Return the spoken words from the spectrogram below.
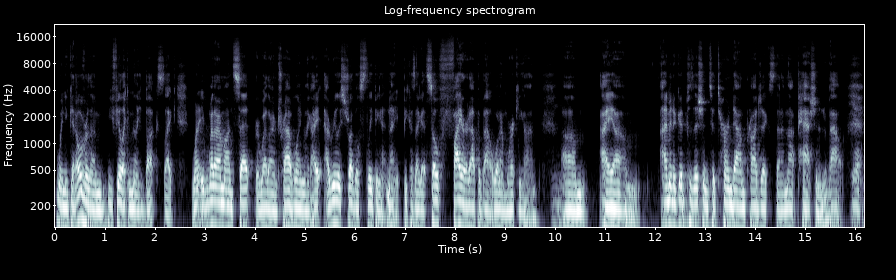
when you get over them, you feel like a million bucks. Like when, whether I'm on set or whether I'm traveling, like I, I really struggle sleeping at night because I get so fired up about what I'm working on. Mm-hmm. Um, I um, I'm in a good position to turn down projects that I'm not passionate about. Yeah.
